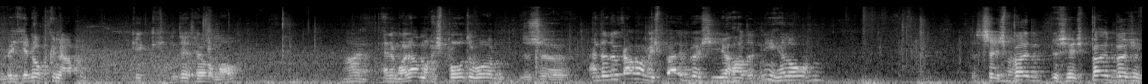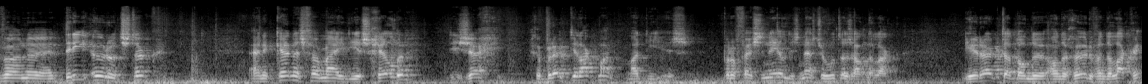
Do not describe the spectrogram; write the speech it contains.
Een beetje opknappen. Kijk, dit helemaal. Ah ja. En dat moet allemaal gespoten worden. Dus, eh, en dat ook allemaal met spuitbussen, je had het niet geloven. Dat zijn, spuit, dat zijn spuitbussen van eh 3 euro het stuk. En een kennis van mij, die is schilder, die zegt, gebruik die lak maar. Maar die is professioneel, die is net zo goed als andere lak. Die ruikt dat aan de, aan de geur van de lakken.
